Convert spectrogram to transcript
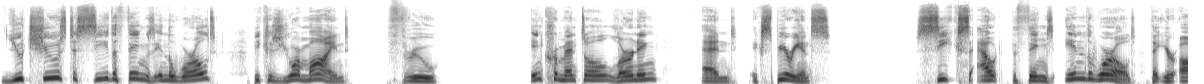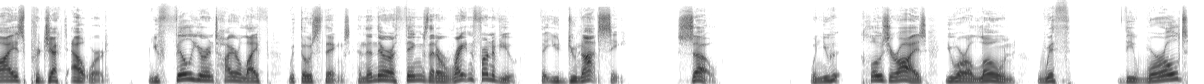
You choose to see the things in the world because your mind, through incremental learning and experience, seeks out the things in the world that your eyes project outward. You fill your entire life with those things. And then there are things that are right in front of you that you do not see. So, when you close your eyes, you are alone with the world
